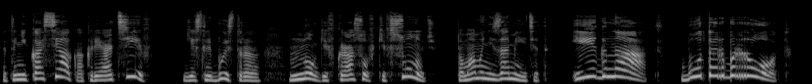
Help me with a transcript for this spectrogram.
Это не косяк, а креатив. Если быстро ноги в кроссовки всунуть, то мама не заметит. «Игнат! Бутерброд!»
